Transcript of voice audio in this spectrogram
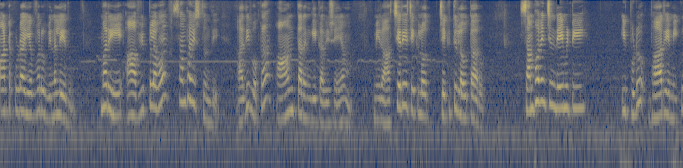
మాట కూడా ఎవ్వరూ వినలేదు. మరి ఆ విప్లవం సంభవిస్తుంది. అది ఒక ఆంతరంగిక విషయం. మీరు ఆశ్చర్యచకిలో చకితులవుతారు. సంభవించింది ఏమిటి ఇప్పుడు భార్య మీకు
